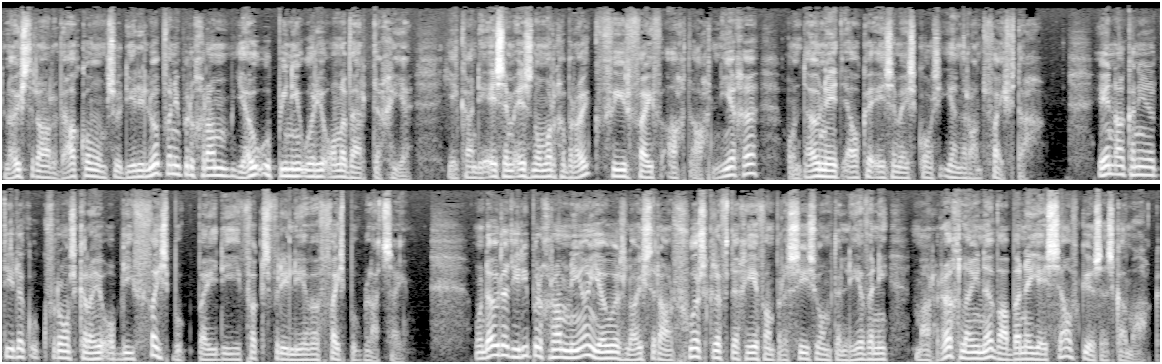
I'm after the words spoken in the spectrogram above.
luisteraar welkom om so deur die loop van die program jou opinie oor die onderwerp te gee. Jy kan die SMS nommer gebruik 45889. Onthou net elke SMS kos R1.50. En dan kan jy natuurlik ook vir ons kry op die Facebook by die Fix vir die Lewe Facebook bladsy. Onthou dat hierdie program nie aan jou as luisteraar voorskrifte gee van presies hoe om te lewe nie, maar riglyne waarbinne jy self keuses kan maak.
